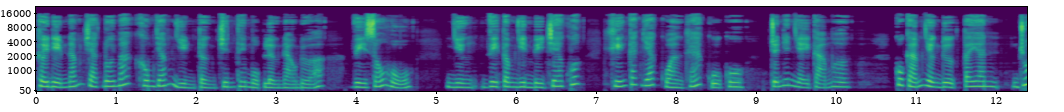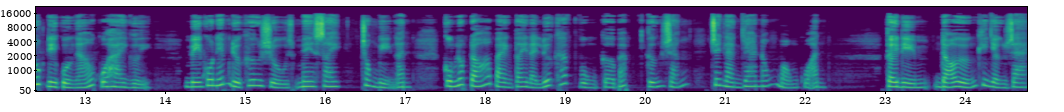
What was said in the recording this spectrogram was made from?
Thời điểm nắm chặt đôi mắt Không dám nhìn Tần Trinh thêm một lần nào nữa. Vì xấu hổ. Nhưng việc tầm nhìn bị che khuất Khiến các giác quan khác của cô Trở nên nhạy cảm hơn. Cô cảm nhận được tay anh rút đi quần áo của hai người. Miệng cô nếm được hương rượu mê say Trong miệng anh. Cùng lúc đó, bàn tay lại lướt khắp vùng cơ bắp Cứng rắn trên làn da nóng bỏng của anh. Thời điểm đỏ ửng khi nhận ra,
